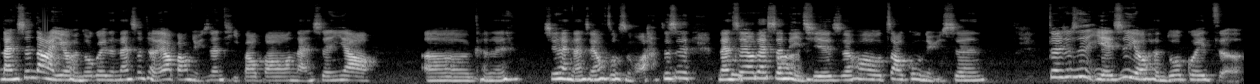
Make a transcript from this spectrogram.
男生当然也有很多规则，男生可能要帮女生提包包，男生要呃可能。现在男生要做什么啊？就是男生要在生理期的时候照顾女生，对，就是也是有很多规则。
